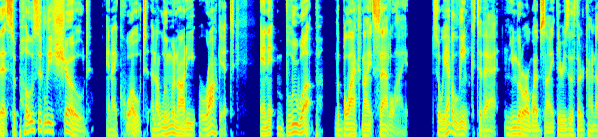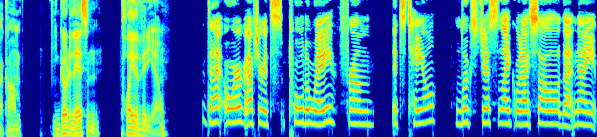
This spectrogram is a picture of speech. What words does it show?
that supposedly showed and I quote, an Illuminati rocket, and it blew up the Black Knight satellite. So we have a link to that. You can go to our website, theoriesofthethirdkind.com. You can go to this and play the video. That orb, after it's pulled away from its tail, looks just like what I saw that night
